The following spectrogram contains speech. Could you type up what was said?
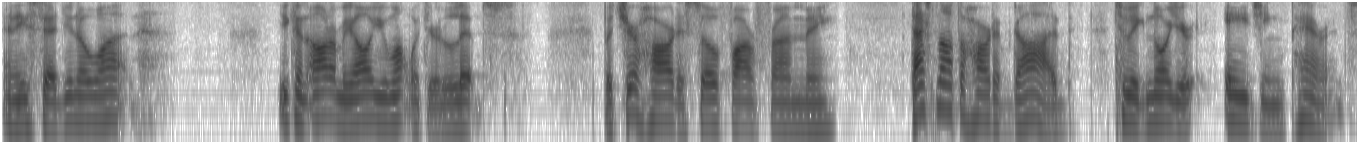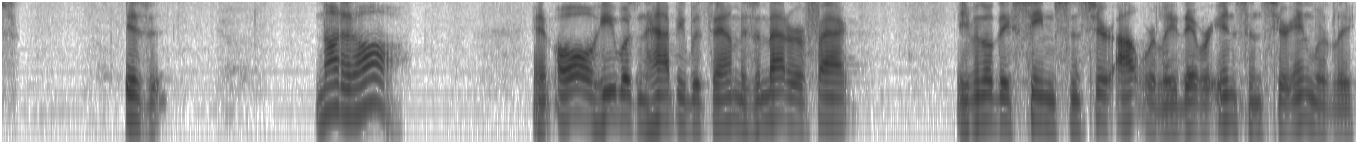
And he said, You know what? You can honor me all you want with your lips, but your heart is so far from me. That's not the heart of God to ignore your aging parents, is it? Not at all. And oh, he wasn't happy with them. As a matter of fact, even though they seemed sincere outwardly, they were insincere inwardly.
